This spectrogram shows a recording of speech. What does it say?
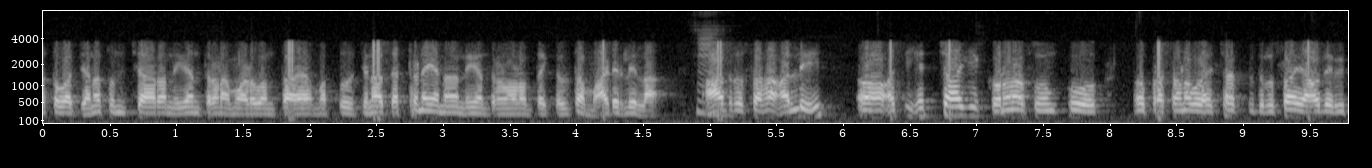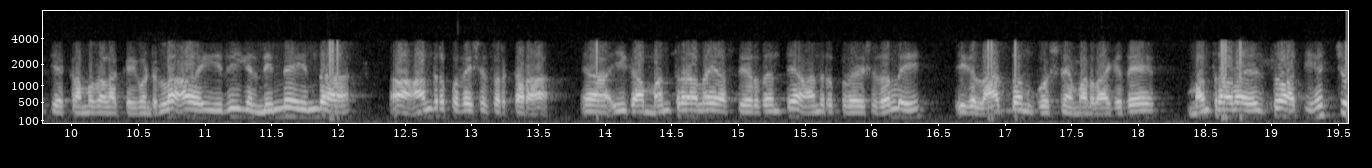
ಅಥವಾ ಜನಸಂಚಾರ ನಿಯಂತ್ರಣ ಮಾಡುವಂತ ಮತ್ತು ಜನದಟ್ಟಣೆಯನ್ನ ನಿಯಂತ್ರಣ ಮಾಡುವಂತ ಕೆಲಸ ಮಾಡಿರಲಿಲ್ಲ. ಆದ್ರೂ ಸಹ ಅಲ್ಲಿ ಅತಿ ಹೆಚ್ಚಾಗಿ ಕೊರೋನಾ ಸೋಂಕು ಪ್ರಕರಣಗಳು ಹೆಚ್ಚಾಗ್ತಿದ್ರು ಸಹ ಯಾವುದೇ ರೀತಿಯ ಕ್ರಮಗಳನ್ನ ಕೈಗೊಂಡಿಲ್ಲ. ಇದೀಗ ನಿನ್ನೆಯಿಂದ ಆಂಧ್ರ ಪ್ರದೇಶ ಸರ್ಕಾರ ಈಗ ಮಂತ್ರಾಲಯ ಸೇರಿದಂತೆ ಆಂಧ್ರ ಪ್ರದೇಶದಲ್ಲಿ ಈಗ ಲಾಕ್ಡೌನ್ ಘೋಷಣೆ ಮಾಡಲಾಗಿದೆ. ಮಂತ್ರಾಲಯ ಅತಿ ಹೆಚ್ಚು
